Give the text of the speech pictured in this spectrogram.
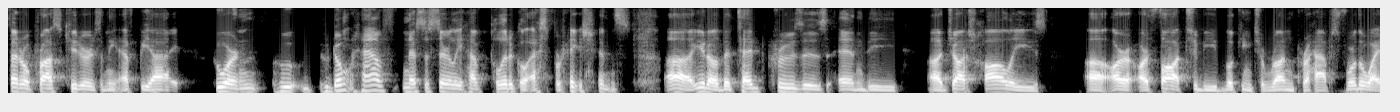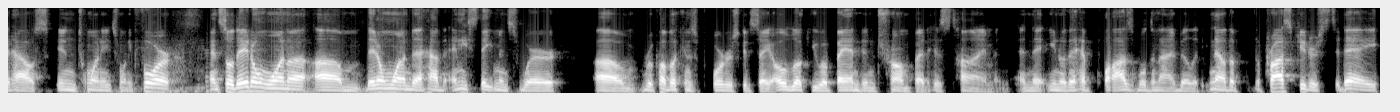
federal prosecutors and the FBI who are who who don't have necessarily have political aspirations. Uh, you know, the Ted Cruzes and the uh, Josh Hawleys uh, are are thought to be looking to run perhaps for the White House in 2024, and so they don't want to um, they don't want to have any statements where um, Republican supporters could say, "Oh, look, you abandoned Trump at his time," and and that you know they have plausible deniability. Now, the the prosecutors today.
